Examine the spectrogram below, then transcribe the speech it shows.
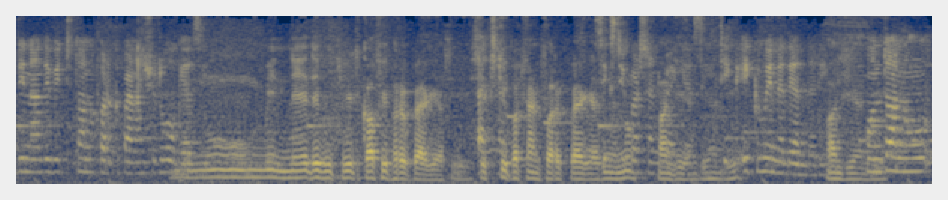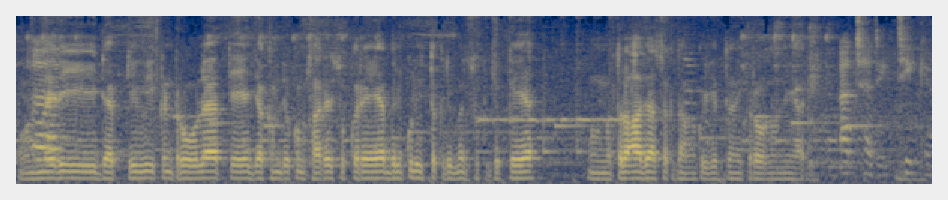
ਦਿਨਾਂ ਦੇ ਵਿੱਚ ਤੁਹਾਨੂੰ ਫ਼ਰਕ ਪੈਣਾ ਸ਼ੁਰੂ ਹੋ ਗਿਆ ਸੀ? ਮੈਨੂੰ ਮਹੀਨੇ ਦੇ ਵਿੱਚ ਵਿੱਚ ਕਾਫੀ ਫ਼ਰਕ ਪੈ ਗਿਆ ਸੀ ਅੱਛਾ। 60% ਫ਼ਰਕ ਪੈ ਗਿਆ ਸੀ ਮੈਨੂੰ। 60% ਪੈ ਗਿਆ ਸੀ। ਠੀਕ ਇੱਕ ਮਹੀਨੇ ਦੇ ਅੰਦਰ ਹੀ। ਹਾਂਜੀ, ਹਾਂਜੀ। ਹੁਣ ਤੁਹਾਨੂੰ ਹੁਣ ਮੇਰੀ ਡੈਪਟੀ ਵੀ ਕੰਟਰੋਲ ਹੈ ਤੇ ਜ਼ਖਮ ਜ਼ੁਖਮ ਸਾਰੇ ਸੁੱਕ ਰਹੇ ਆ ਬਿਲਕੁਲ ਹੀ ਤਕਰੀਬਨ ਸੁੱਕ ਚੁੱਕੇ ਆ। ਹੁਣ ਮਤਲਬ ਆ ਜਾ ਸਕਦਾ ਹਾਂ ਕੋਈ ਇਦਾਂ ਦੀ ਪ੍ਰੋਬਲਮ ਨਹੀਂ ਆ ਰਹੀ। ਅੱਛਾ ਜੀ ਠੀਕ ਹੈ।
